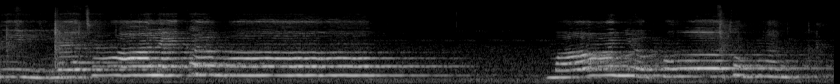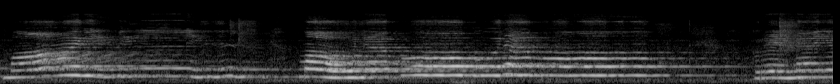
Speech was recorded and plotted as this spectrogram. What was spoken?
നീലജാലകമാ. മൗനഗോപുരമോ. പ്രണയ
